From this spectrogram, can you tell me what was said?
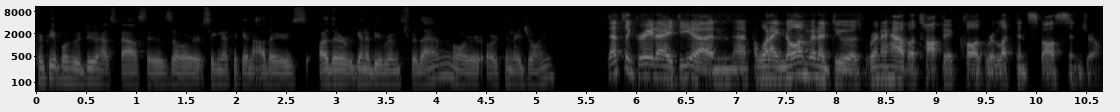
for people who do have spouses or significant others, are there going to be rooms for them or, or can they join? That's a great idea. And what I know I'm going to do is we're going to have a topic called reluctant spouse syndrome,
